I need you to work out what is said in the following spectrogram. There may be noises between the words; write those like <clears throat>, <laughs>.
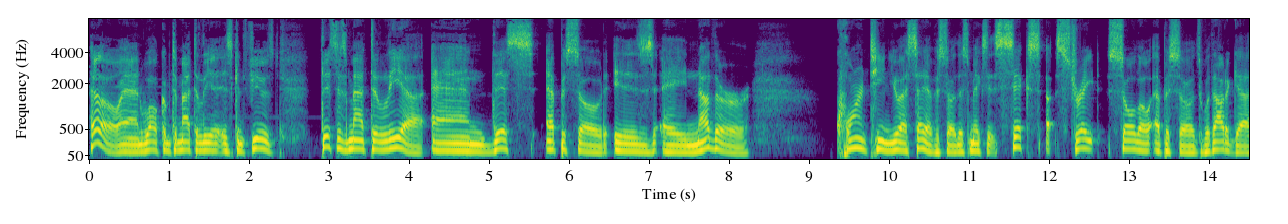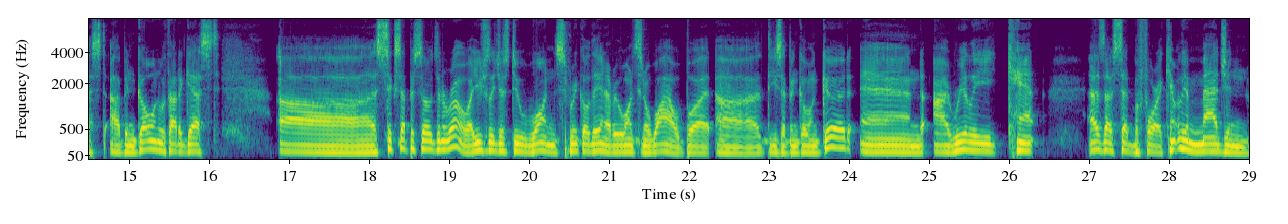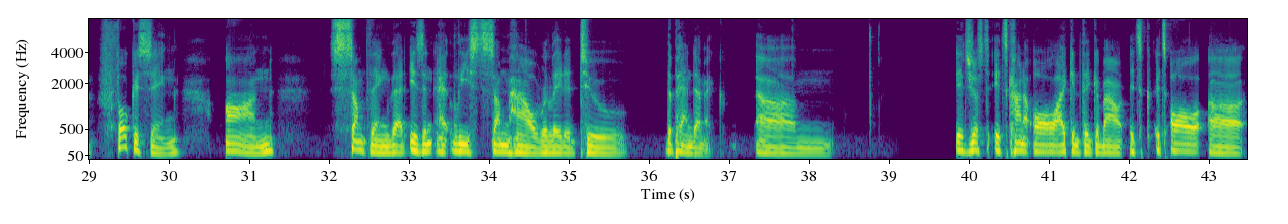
Hello and welcome to Matt D'Elia is Confused. This is Matt D'Elia and this episode is another Quarantine USA episode. This makes it six uh, straight solo episodes without a guest. I've been going without a guest uh six episodes in a row i usually just do one sprinkled in every once in a while but uh these have been going good and i really can't as I've said before, I can't really imagine focusing on something that isn't at least somehow related to the pandemic. Um, it's just it's kind of all I can think about. It's it's all uh,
